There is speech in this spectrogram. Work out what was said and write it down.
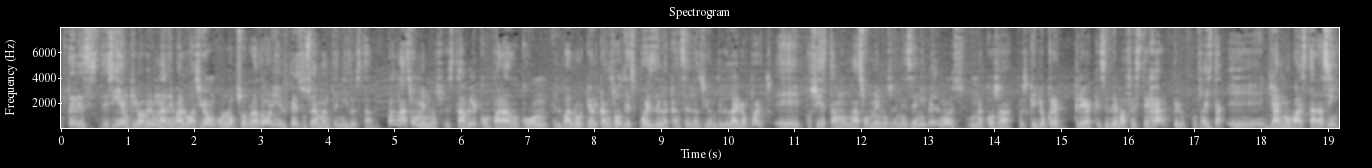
ustedes decían que iba a haber una devaluación con López Obrador y el peso se ha mantenido estable. Pues más o menos estable comparado con el valor que alcanzó después de la cancelación del aeropuerto. Eh, pues sí estamos más o menos en ese nivel, no es una cosa pues que yo crea que se deba festejar, pero pues ahí está. Eh, ya no va a estar así,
